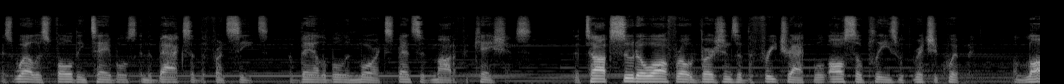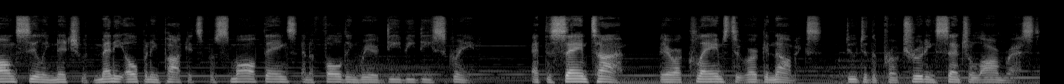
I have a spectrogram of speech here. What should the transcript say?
as well as folding tables in the backs of the front seats, available in more expensive modifications. The top pseudo off-road versions of the Freetrack will also please with rich equipment. A long ceiling niche with many opening pockets for small things and a folding rear DVD screen. At the same time, there are claims to ergonomics due to the protruding central armrest.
